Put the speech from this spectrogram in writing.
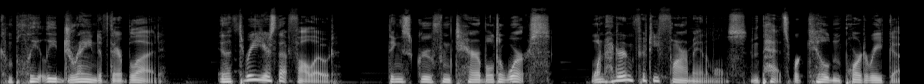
completely drained of their blood. In the three years that followed, things grew from terrible to worse. 150 farm animals and pets were killed in Puerto Rico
